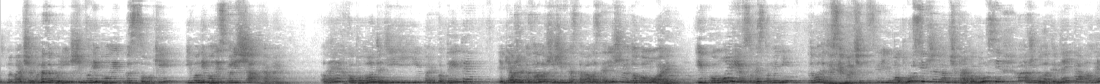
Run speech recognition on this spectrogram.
От ми бачимо на Запоріжжі, вони були високі і вони були з коліщатками. Легко було тоді її перекотити, як я вже казала, вже жінка ставала старішою до комори. І в коморі особисто мені доводилося бачити скрінь бабусі вже там чи прабабусі. Вона вже була темненька, але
